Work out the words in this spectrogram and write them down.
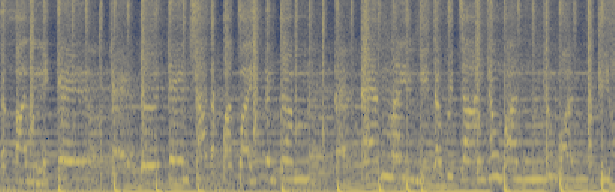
แต่ปั่นในเกมเดินเกมช้าแต่ปากไวเต็มเต็มแผนไม่มีแต่วิจารณ์ทั้งวันทั้งวันพี่โห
